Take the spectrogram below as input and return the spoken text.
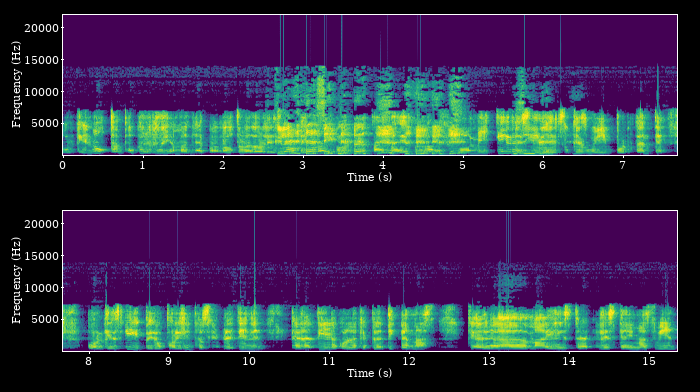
porque no, tampoco le voy a mandar para otro adolescente. Claro, sí, no. pasa eso, ¿no? Omitir decir eso, que es muy importante. Porque sí, pero por ejemplo, siempre tienen que a la tía con la que platican más, que a la maestra que les cae más bien,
